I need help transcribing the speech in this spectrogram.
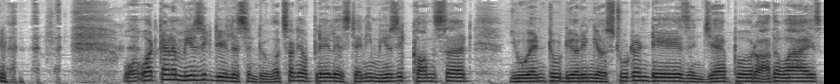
what, what kind of music do you listen to? What's on your playlist? Any music concert you went to during your student days in Jaipur or otherwise,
